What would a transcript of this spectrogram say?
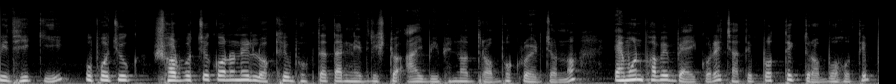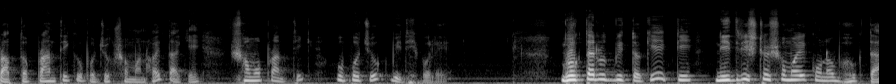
বিধি কি? উপযোগ সর্বোচ্চকরণের লক্ষ্যে ভোক্তা তার নির্দিষ্ট আয় বিভিন্ন দ্রব্য ক্রয়ের জন্য এমনভাবে ব্যয় করে যাতে প্রত্যেক দ্রব্য হতে প্রাপ্ত প্রান্তিক উপযোগ সমান হয় তাকে সমপ্রান্তিক উপযোগ বিধি বলে। ভোক্তার উদ্বৃত্তকে একটি নির্দিষ্ট সময়ে কোনো ভোক্তা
